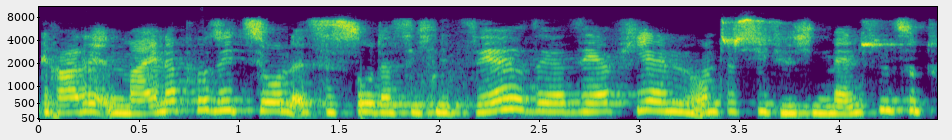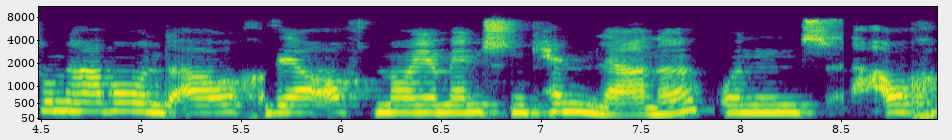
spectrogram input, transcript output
Gerade in meiner Position ist es so, dass ich mit sehr, sehr, sehr vielen unterschiedlichen Menschen zu tun habe und auch sehr oft neue Menschen kennenlerne und auch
